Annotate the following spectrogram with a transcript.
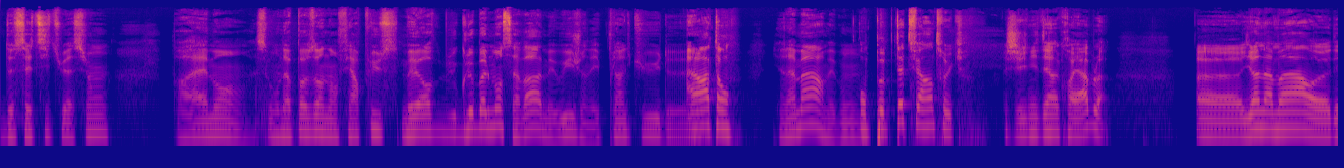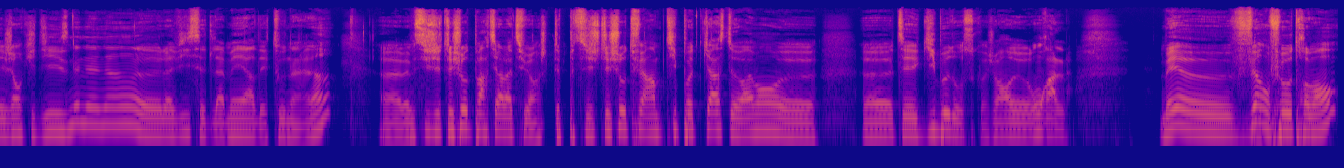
de cette situation Vraiment, on n'a pas besoin d'en faire plus. Mais euh, globalement, ça va, mais oui, j'en ai plein de cul. De... Alors attends, Il y en a marre, mais bon. on peut peut-être faire un truc. J'ai une idée incroyable. Il y en a marre euh, des gens qui disent non, non, non, euh, la vie c'est de la merde et tout, nanana. Euh, même si j'étais chaud de partir là-dessus. hein. J'étais chaud de faire un petit podcast vraiment, euh, tu sais, Guy Bedos, quoi. Genre, euh, on râle. Mais euh, viens, on fait autrement.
